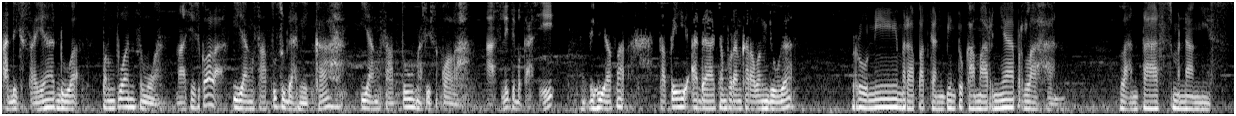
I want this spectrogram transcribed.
Adik saya dua perempuan semua. Masih sekolah? Yang satu sudah nikah, yang satu masih sekolah. Asli di Bekasi? Iya Pak. Tapi ada campuran Karawang juga. Runi merapatkan pintu kamarnya perlahan, lantas menangis.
